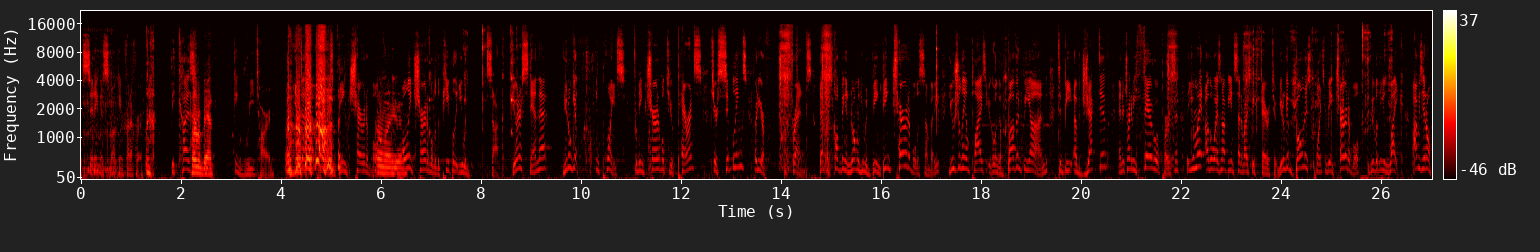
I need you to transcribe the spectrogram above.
sitting and smoking in front of her. Because fucking retard. It doesn't count as being charitable. Oh my You're God. only charitable to the people that you would suck. Do you understand that? You don't get points for being charitable to your parents, to your siblings, or to your friends. That's just called being a normal human being. Being charitable to somebody usually implies that you're going above and beyond to be objective and to try to be fair to a person that you might otherwise not be incentivized to be fair to. You don't get bonus points for being charitable to people that you like. Obviously, I don't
